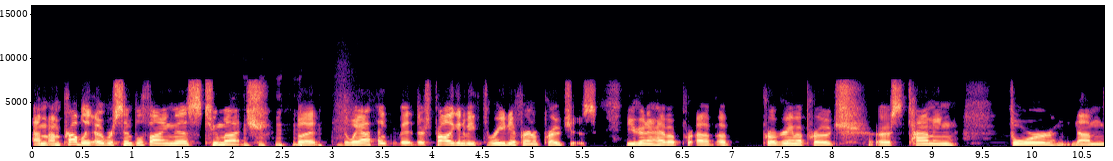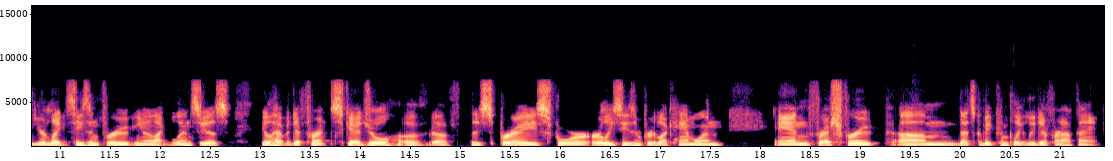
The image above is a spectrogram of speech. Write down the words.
I'm, I'm probably oversimplifying this too much, but the way I think of it, there's probably going to be three different approaches. You're going to have a, a, a program approach, uh, timing for um, your late season fruit, you know, like Valencias. You'll have a different schedule of, of the sprays for early season fruit like Hamlin. And fresh fruit, um, that's going to be completely different, I think,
